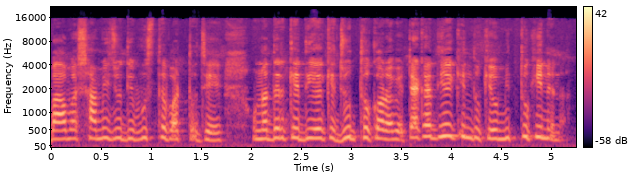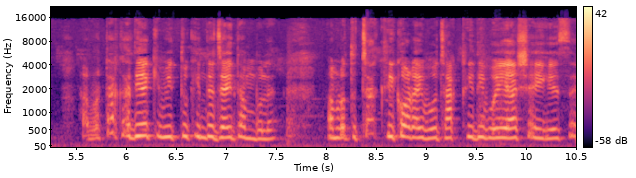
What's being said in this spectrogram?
বা আমার স্বামী যদি বুঝতে পারতো যে ওনাদেরকে দিয়ে যুদ্ধ করাবে, টাকা দিয়ে কিন্তু কেউ মৃত্যু কিনে না। আমরা টাকা দিয়ে কি মৃত্যু কিনতে যাইতাম বলে? আমরা তো চাকরি করাইবো, চাকরি দিব, এই আশাই গেছে।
